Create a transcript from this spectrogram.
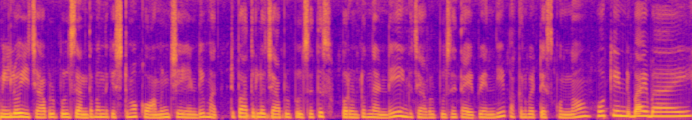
మీలో ఈ చేపల పులుసు ఎంతమందికి ఇష్టమో కామెంట్ చేయండి. మట్టి పాత్రలో చేపల పులుసు అయితే సూపర్ ఉంటుందండి. ఇంక చేపల పులుసు అయితే అయిపోయింది. పక్కన పెట్టేసుకుందాం. ఓకే అండి. Bye bye.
